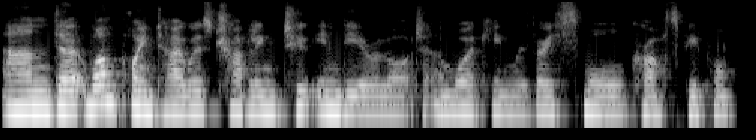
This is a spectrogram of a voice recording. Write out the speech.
And at one point, I was traveling to India a lot and working with very small craftspeople.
